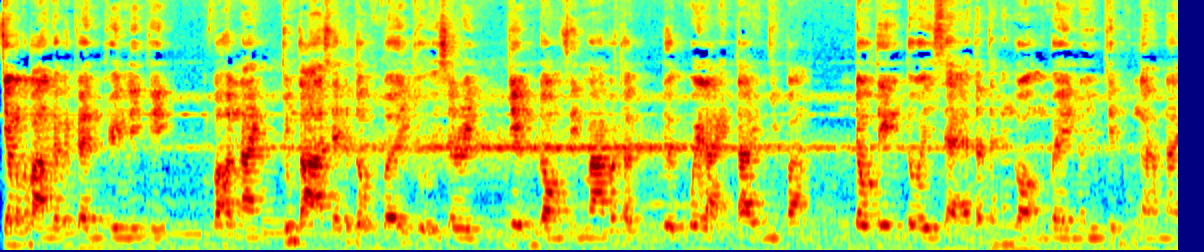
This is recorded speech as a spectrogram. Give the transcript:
Chào mừng các bạn đến với kênh Truyền Ly Kỳ Và hôm nay chúng ta sẽ tiếp tục với chuỗi series những đoạn phim ma có thật được quay lại tại Nhật Bản. Đầu tiên tôi sẽ tập tách ngắn gọn về nội dung chính của ngày hôm nay.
